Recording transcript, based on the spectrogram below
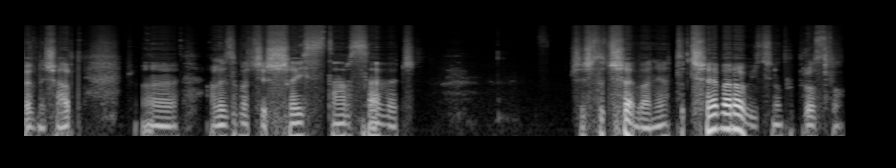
pewny shard, y, ale zobaczcie, 6 Star Savage. Przecież to trzeba, nie? To trzeba robić, no po prostu.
